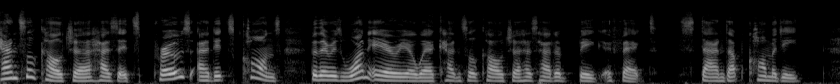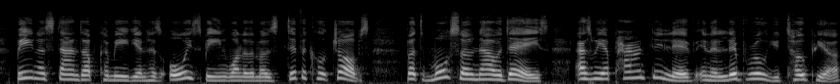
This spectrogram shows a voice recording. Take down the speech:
Cancel culture has its pros and its cons, but there is one area where cancel culture has had a big effect stand up comedy. Being a stand up comedian has always been one of the most difficult jobs, but more so nowadays, as we apparently live in a liberal utopia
